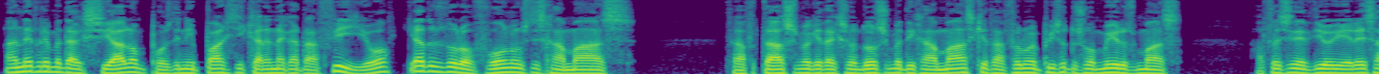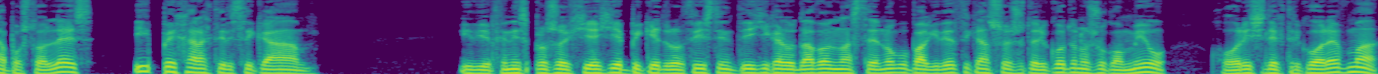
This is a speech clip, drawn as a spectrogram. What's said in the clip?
ανέφερε μεταξύ άλλων πως δεν υπάρχει κανένα καταφύγιο για τους δολοφόνους της Χαμάς. Θα φτάσουμε και θα εξοντώσουμε τη Χαμάς και θα φέρουμε πίσω τους ομήρους μας. Αυτές είναι δύο ιερές αποστολές, είπε χαρακτηριστικά. Η διεθνής προσοχή έχει επικεντρωθεί στην τύχη εκατοντάδων ασθενών που παγιδεύτηκαν στο εσωτερικό του νοσοκομείου χωρίς ηλεκτρικό ρεύμα,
